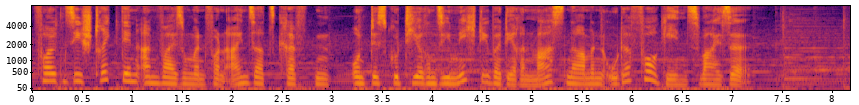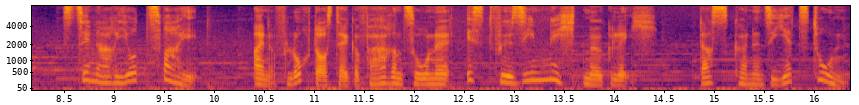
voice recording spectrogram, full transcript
Folgen Sie strikt den Anweisungen von Einsatzkräften und diskutieren Sie nicht über deren Maßnahmen oder Vorgehensweise. Szenario 2. Eine Flucht aus der Gefahrenzone ist für Sie nicht möglich. Das können Sie jetzt tun.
